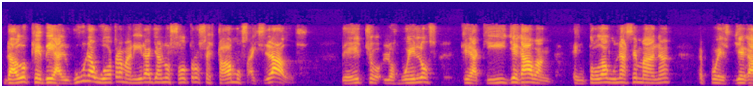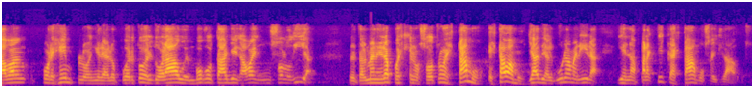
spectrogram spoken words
dado que de alguna u otra manera ya nosotros estábamos aislados. De hecho, los vuelos que aquí llegaban en toda una semana pues llegaban, por ejemplo, en el aeropuerto del Dorado, en Bogotá, llegaban en un solo día. De tal manera, pues que nosotros estamos, estábamos ya de alguna manera y en la práctica estábamos aislados.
